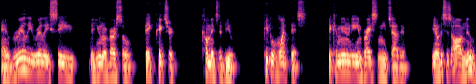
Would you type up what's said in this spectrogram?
and really, really see the universal big picture come into view. People want this. The community embracing each other. You know, this is all new.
